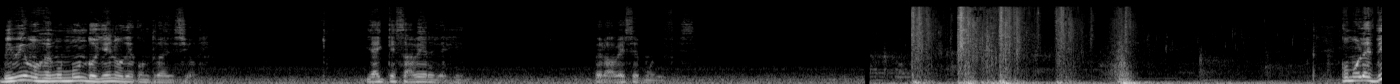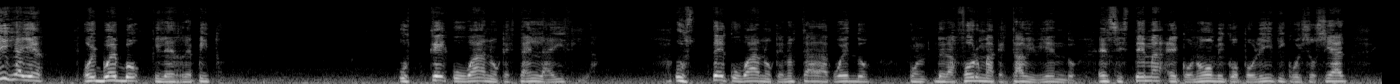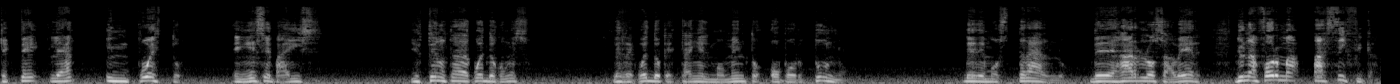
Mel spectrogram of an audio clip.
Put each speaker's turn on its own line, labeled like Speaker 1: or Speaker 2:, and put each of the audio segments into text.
Speaker 1: Vivimos en un mundo lleno de contradicciones. Y hay que saber elegir. Pero a veces es muy difícil. Como les dije ayer, hoy vuelvo y les repito. Usted cubano que está en la isla, usted cubano que no está de acuerdo con, de la forma que está viviendo, el sistema económico, político y social que usted le han impuesto en ese país, y usted no está de acuerdo con eso, les recuerdo que está en el momento oportuno de demostrarlo, de dejarlo saber de una forma pacífica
